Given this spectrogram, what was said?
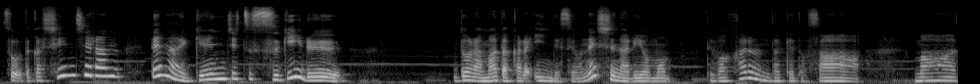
そうだから信じられない現実すぎるドラマだからいいんですよねシナリオも。ってわかるんだけどさまあ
